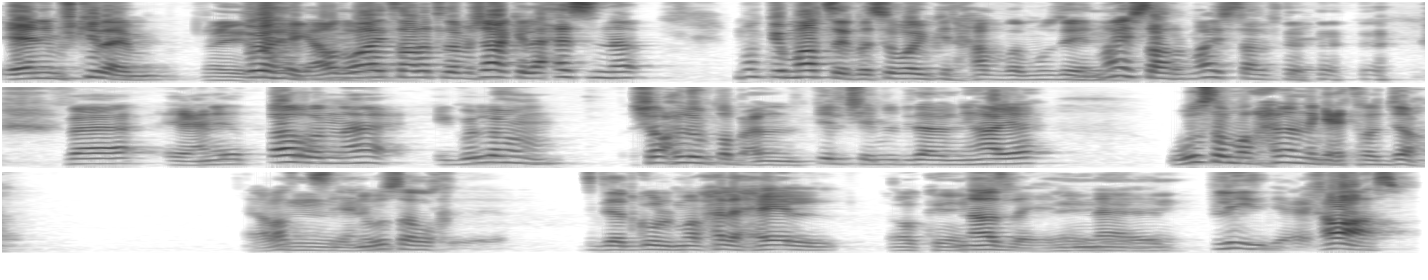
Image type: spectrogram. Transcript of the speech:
يعني مشكلة. توهق. عرفت. وايد صارت له مشاكل. أحس إنه ممكن ما تصير بس هو يمكن حظه مو زين. ما يصير ما يسالفته يعني. فيعني اضطر إنه يقول لهم شرح لهم طبعا كل شيء من البداية للنهاية. وصل مرحلة إنه قاعد يترجاهم. عرفت؟ مم. يعني وصل تقدر تقول مرحلة حيل أوكي. نازلة يعني إيه، إنه إيه. please يعني خلاص.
